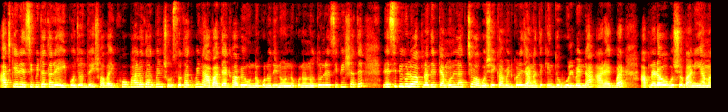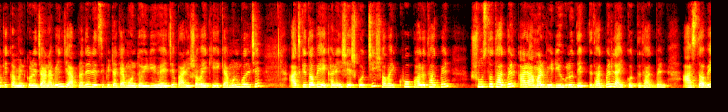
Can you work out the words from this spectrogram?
আজকের রেসিপিটা তাহলে এই পর্যন্তই। সবাই খুব ভালো থাকবেন, সুস্থ থাকবেন। আবার দেখা হবে অন্য কোনো দিন অন্য কোনো নতুন রেসিপির সাথে। রেসিপিগুলো আপনাদের কেমন লাগছে অবশ্যই কমেন্ট করে জানাতে কিন্তু ভুলবেন না। আর একবার আপনারাও অবশ্য বানিয়ে আমাকে কমেন্ট করে জানাবেন যে আপনাদের রেসিপিটা কেমন তৈরি হয়েছে, বাড়ির সবাই খেয়ে কেমন বলছে। আজকে তবে এখানেই শেষ করছি। সবাই খুব ভালো থাকবেন। সুস্থ থাকবেন আর আমার ভিডিওগুলো দেখতে থাকবেন লাইক করতে থাকবেন। আজ তবে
